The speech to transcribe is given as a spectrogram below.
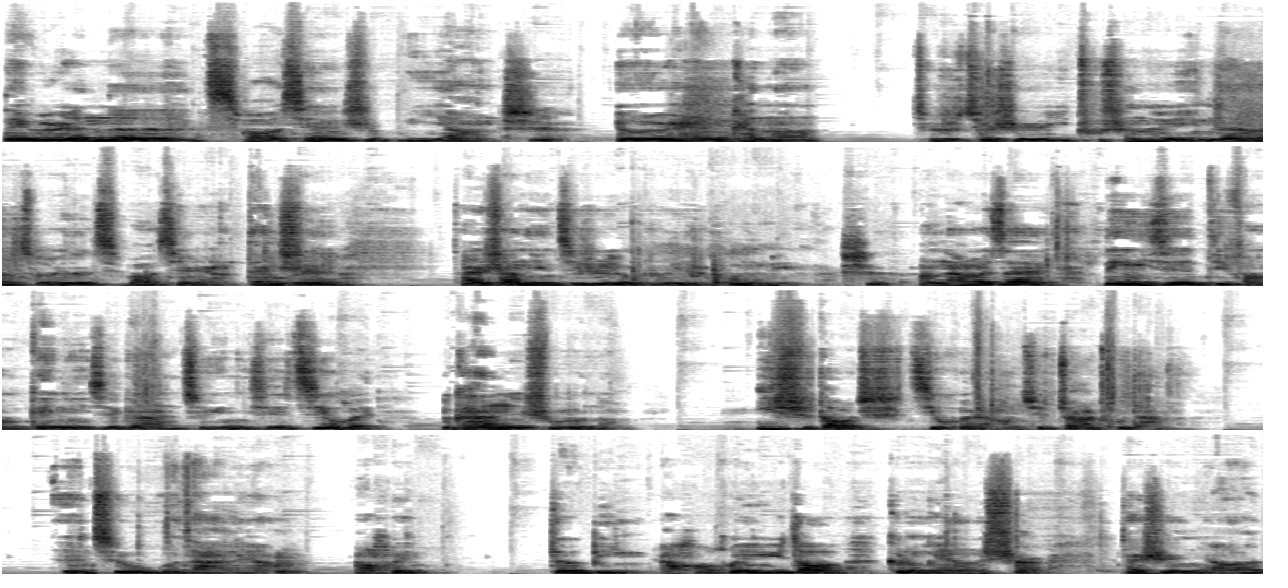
每个人的起跑线是不一样的。是，有的人可能就是确实一出生就赢在了所谓的起跑线上，但是但是上天其实有时候也是公平的，是的，然后他会在另一些地方给你一些感只给你一些机会，就看你是不是能意识到这是机会，然后去抓住他们。人吃五谷杂粮，然后会得病，然后会遇到各种各样的事儿，但是你要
